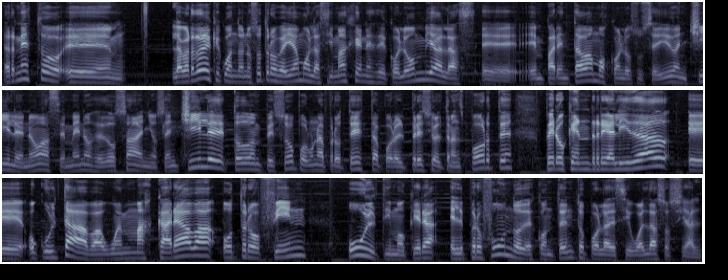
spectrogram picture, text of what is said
Ernesto, eh, la verdad es que cuando nosotros veíamos las imágenes de Colombia, las eh, emparentábamos con lo sucedido en Chile, ¿no? Hace menos de dos años. En Chile todo empezó por una protesta por el precio del transporte, pero que en realidad eh, ocultaba o enmascaraba otro fin último, que era el profundo descontento por la desigualdad social.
